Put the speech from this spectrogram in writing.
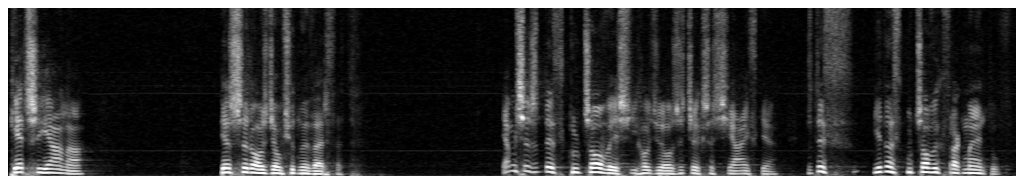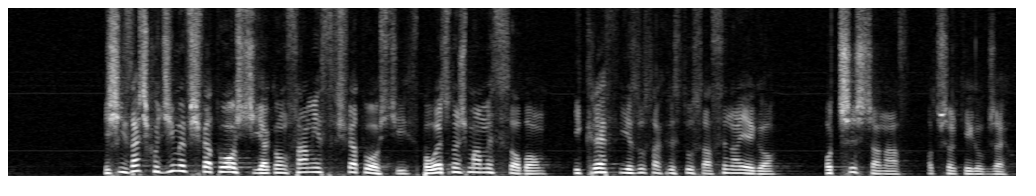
Pierwszy Jana, pierwszy rozdział, siódmy werset. Ja myślę, że to jest kluczowe, jeśli chodzi o życie chrześcijańskie, że to jest jeden z kluczowych fragmentów. Jeśli zaś chodzimy w światłości, jak On sam jest w światłości, społeczność mamy z sobą i krew Jezusa Chrystusa, Syna Jego, oczyszcza nas od wszelkiego grzechu.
